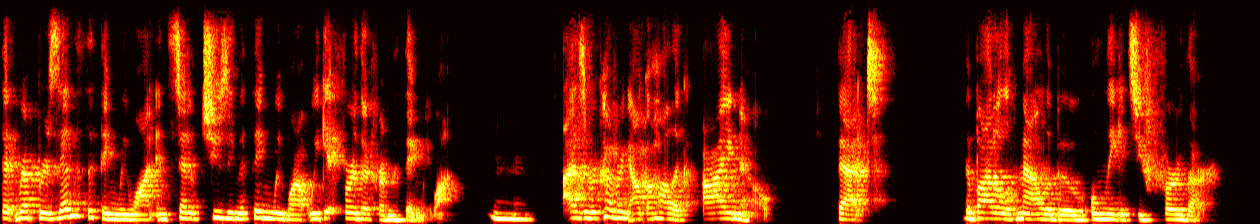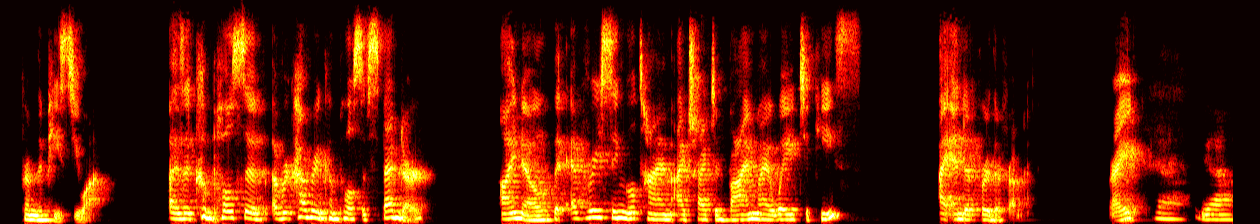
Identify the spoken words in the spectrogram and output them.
that represents the thing we want instead of choosing the thing we want, we get further from the thing we want. mm As a recovering alcoholic, I know that the bottle of Malibu only gets you further from the peace you want. As a compulsive, a recovering compulsive spender, I know that every single time I try to buy my way to peace, I end up further from it. Right? Yeah. Yeah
